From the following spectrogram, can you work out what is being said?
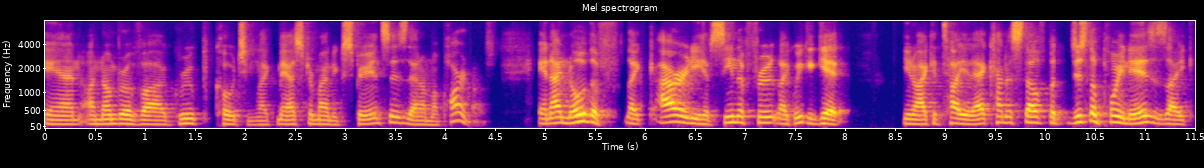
and a number of uh, group coaching, like mastermind experiences that I'm a part of. And I know the, like, I already have seen the fruit. Like, we could get, you know, I could tell you that kind of stuff. But just the point is, is like,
